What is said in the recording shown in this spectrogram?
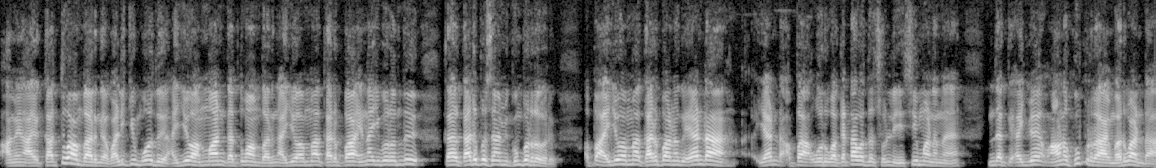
அவன் கத்துவான் பாருங்க வலிக்கும் போது ஐயோ அம்மான்னு கத்துவான் பாருங்க ஐயோ அம்மா கருப்பா. ஏன்னா இவர் வந்து க- கருப்பு சாமி கும்பிடுறவர். அப்போ ஐயோ அம்மா கருப்பானுக்கு ஏன்டா ஏன்டா அப்போ ஒரு கெட்டவத்தை சொல்லி சீமானனை இந்த ஐயோ அவனை கூப்பிடுறா அவன் வருவான்டா.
